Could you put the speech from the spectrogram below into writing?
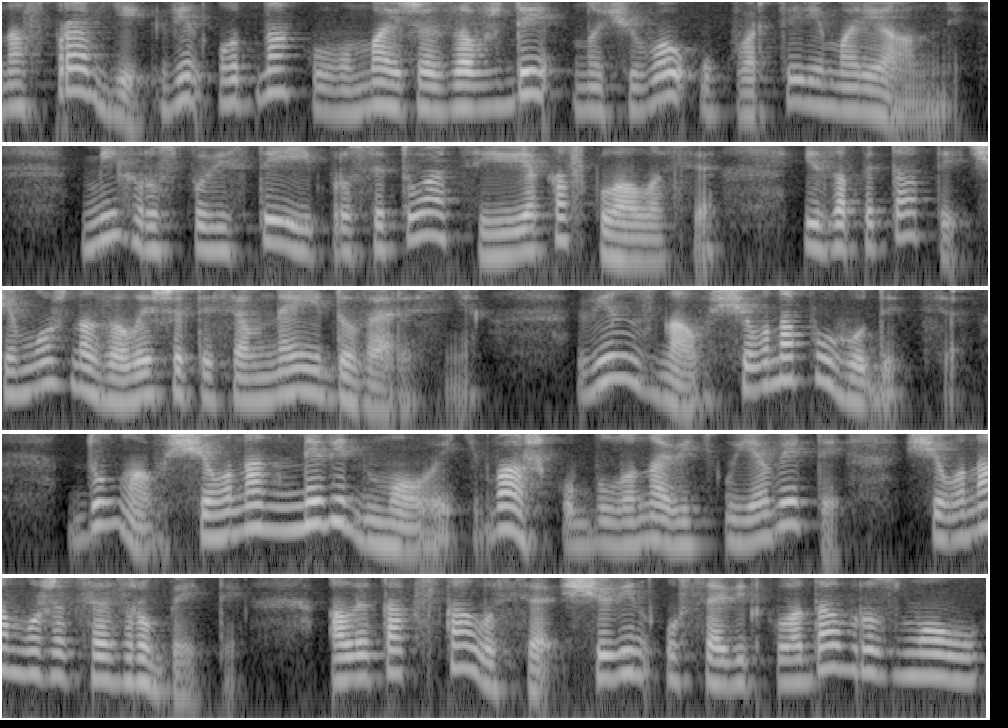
Насправді він однаково майже завжди ночував у квартирі Маріанни. Міг розповісти їй про ситуацію, яка склалася, і запитати, чи можна залишитися в неї до вересня. Він знав, що вона погодиться. Думав, що вона не відмовить. Важко було навіть уявити, що вона може це зробити. Але так сталося, що він усе відкладав розмову,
